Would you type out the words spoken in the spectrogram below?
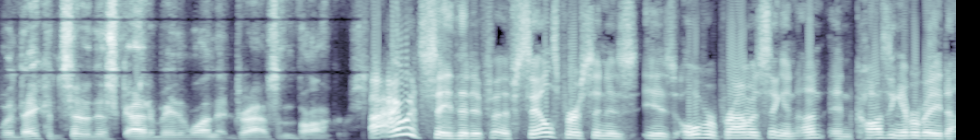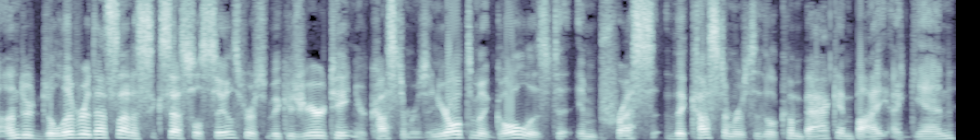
would they consider this guy to be the one that drives them bonkers? I would say that if a salesperson is is over promising and un, and causing everybody to under deliver, that's not a successful salesperson because you're irritating your customers, and your ultimate goal is to impress the customers so they'll come back and buy again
